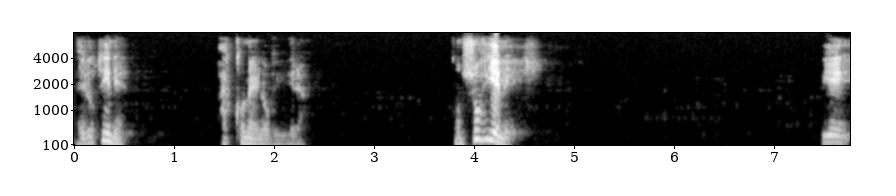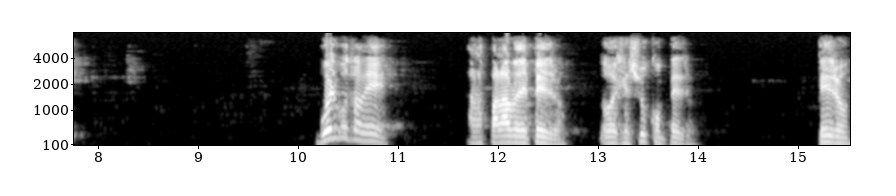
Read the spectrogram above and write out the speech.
Él lo tiene. Haz con él lo que quiera. Con sus bienes. Bien. Vuelvo otra vez a las palabras de Pedro, o de Jesús con Pedro. Pedro,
